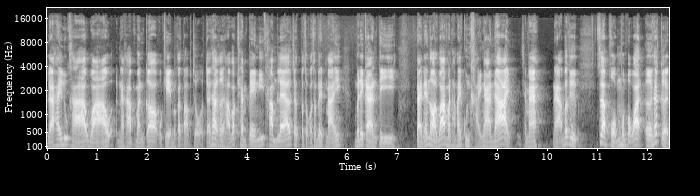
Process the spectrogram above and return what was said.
แล้วให้ลูกค้าว้าวนะครับมันก็โอเคมันก็ตอบโจทย์แต่ถ้าเกิดถามว่าแคมเปญนี้ทำแล้วจะประสบความสำเร็จไหมไม่ได้การันตี แต่แน่นอนว่ามันทำให้คุณขายงานได้ใช่ไหมนะครับก็คือสำหรับผมผมบอกว่าเออถ้าเกิด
